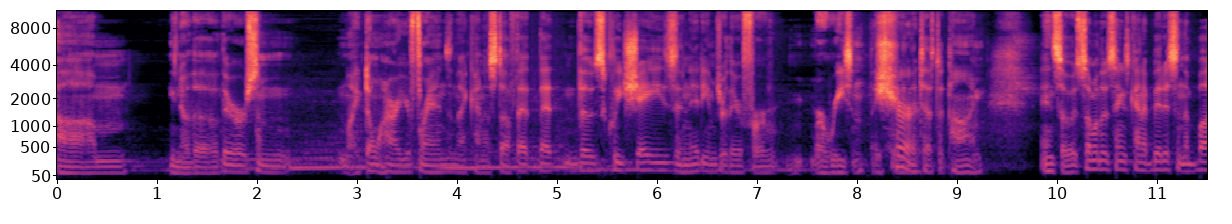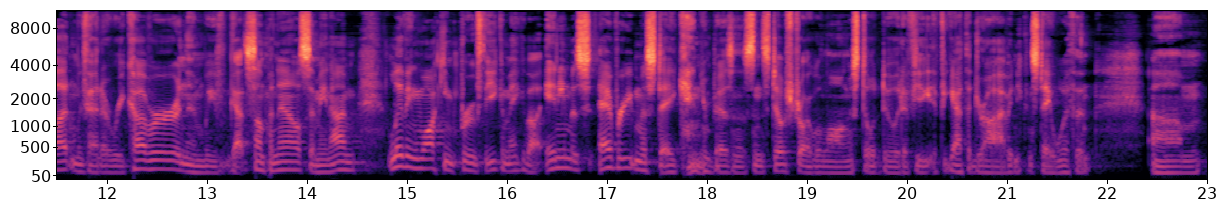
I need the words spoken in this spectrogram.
um, you know, the there are some like don't hire your friends and that kind of stuff. That that those cliches and idioms are there for a reason. They sure. stand the test of time. And so some of those things kind of bit us in the butt and we've had to recover and then we've got something else. I mean, I'm living walking proof that you can make about any mis- every mistake in your business and still struggle along and still do it if you if you got the drive and you can stay with it. Um,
